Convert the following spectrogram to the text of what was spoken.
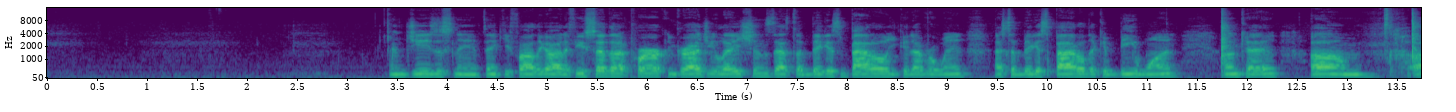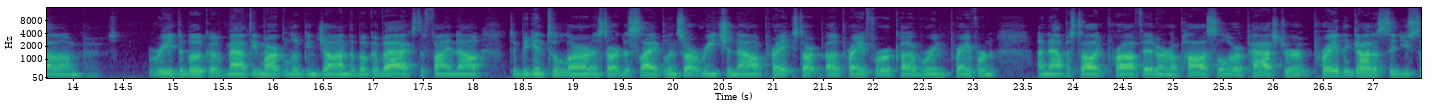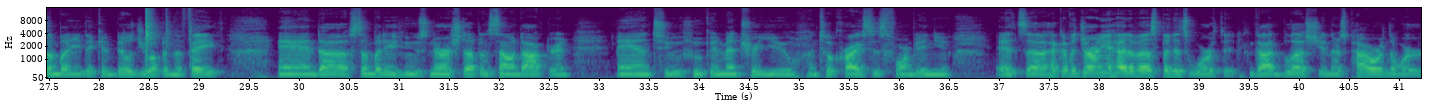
In Jesus' name, thank you, Father God. If you said that prayer, congratulations. That's the biggest battle you could ever win. That's the biggest battle that could be won. Okay. Um, um, read the book of Matthew, Mark, Luke, and John, the book of Acts, to find out, to begin to learn and start discipling, start reaching out, pray, start uh, pray for a covering, pray for an, apostolic prophet or an apostle or a pastor. Pray that God will send you somebody that can build you up in the faith and uh, somebody who's nourished up in sound doctrine and to who can mentor you until Christ is formed in you. It's a heck of a journey ahead of us, but it's worth it. God bless you, and there's power in the word.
